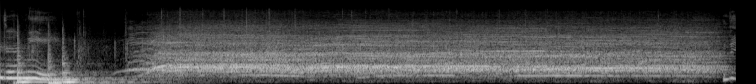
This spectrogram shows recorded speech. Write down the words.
to me.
